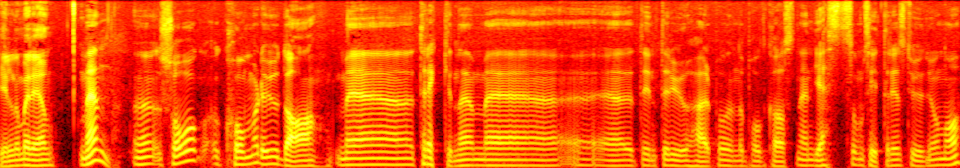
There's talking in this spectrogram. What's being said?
Bil nummer én. Men eh, så kommer du da med trekkende med eh, et intervju her på denne podkasten, en gjest som sitter i studio nå,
